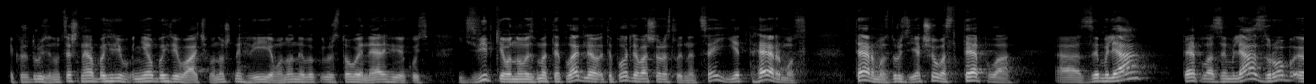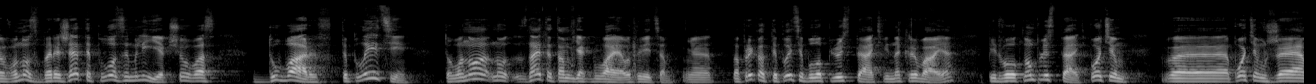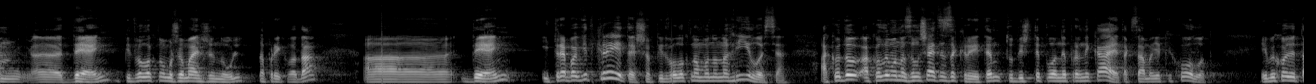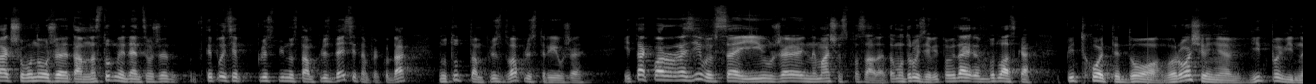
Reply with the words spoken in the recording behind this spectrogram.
Я кажу, друзі, ну це ж не, обігрів, не обігрівач, воно ж не гріє, воно не використовує енергію якусь. І звідки воно візьме тепло для, тепло для вашої рослини? Це є термос. Термос, друзі, якщо у вас тепла е, земля, тепла земля, зроб, е, воно збереже тепло землі. Якщо у вас дубар в теплиці, то воно, ну, знаєте, там як буває, от дивіться, е, наприклад, в теплиці було плюс 5, він накриває, під волокном плюс 5. Потім, е, потім вже е, день, під волокном вже майже 0, наприклад, да? День, і треба відкрити, щоб під волокном воно нагрілося. А коли, а коли воно залишається закритим, туди ж тепло не проникає, так само, як і холод. І виходить так, що воно вже там наступний день це вже в теплиці плюс-мінус там плюс 10, наприклад, да? ну тут там плюс 2, плюс 3 вже. І так пару разів і все, і вже нема що спасати. Тому, друзі, відповідайте, будь ласка, підходьте до вирощування відповідно.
